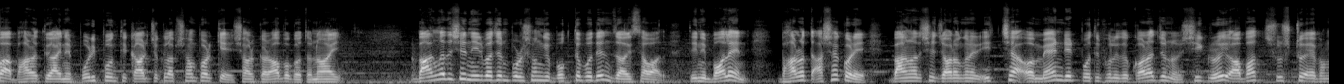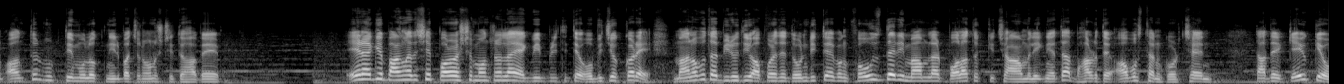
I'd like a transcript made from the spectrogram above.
বা ভারতীয় আইনের পরিপন্থী কার্যকলাপ সম্পর্কে সরকার অবগত নয়। বাংলাদেশের নির্বাচন প্রসঙ্গে বক্তব্য দেন জয়সওয়াল তিনি বলেন, ভারত আশা করে বাংলাদেশের জনগণের ইচ্ছা ও ম্যান্ডেট প্রতিফলিত করার জন্য শীঘ্রই অবাধ, সুষ্ঠু এবং অন্তর্ভুক্তিমূলক নির্বাচন অনুষ্ঠিত হবে। এর আগে বাংলাদেশের পররাষ্ট্র মন্ত্রণালয় এক বিবৃতিতে অভিযোগ করে, মানবতা বিরোধী অপরাধে দণ্ডিত এবং ফৌজদারি মামলার পলাতক কিছু আওয়ামী লীগ নেতা ভারতে অবস্থান করছেন। তাদের কেউ কেউ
